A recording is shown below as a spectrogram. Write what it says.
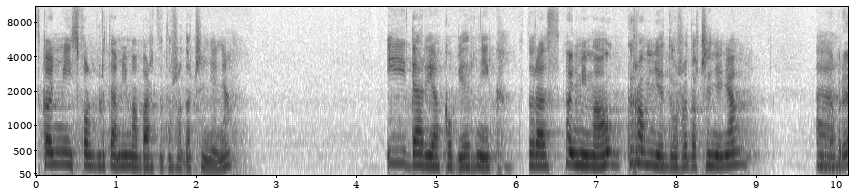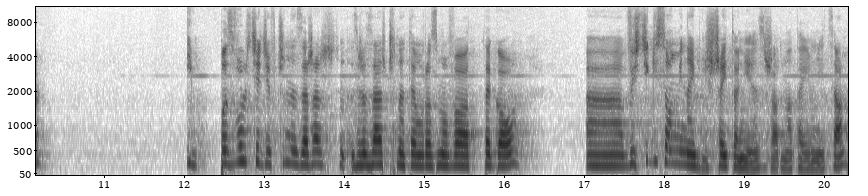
z końmi i z folblutami ma bardzo dużo do czynienia. I Daria Kobiernik, która z końmi ma ogromnie dużo do czynienia. Dzień dobry. I pozwólcie dziewczyny, że zacznę tę rozmowę od tego. E, wyścigi są mi najbliższe i to nie jest żadna tajemnica.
